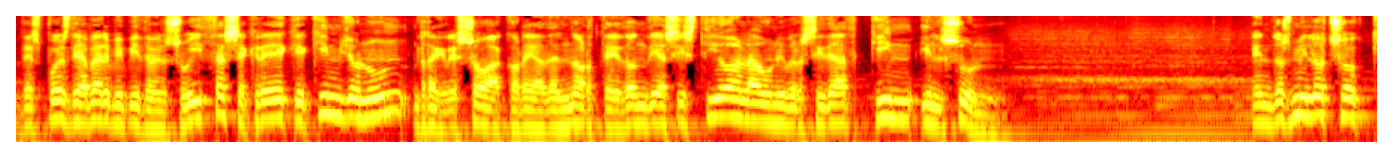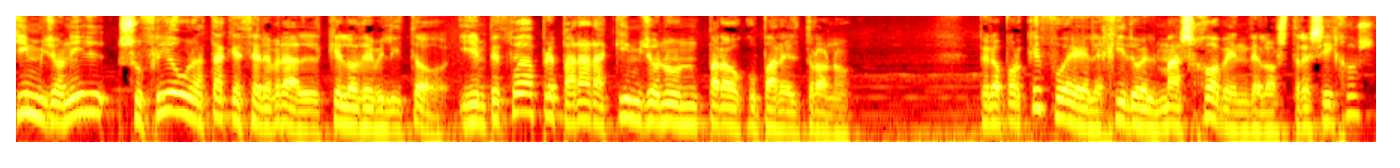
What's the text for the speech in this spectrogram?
Después de haber vivido en Suiza, se cree que Kim Jong-un regresó a Corea del Norte, donde asistió a la Universidad Kim Il-sung. En 2008, Kim Jong-il sufrió un ataque cerebral que lo debilitó y empezó a preparar a Kim Jong-un para ocupar el trono. ¿Pero por qué fue elegido el más joven de los tres hijos?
